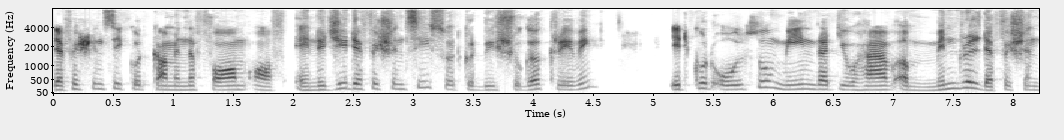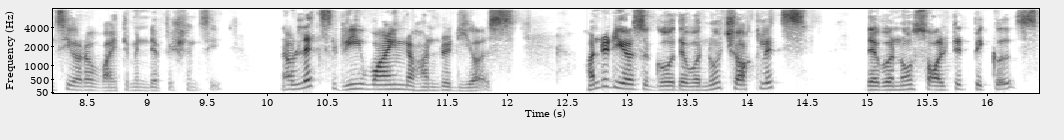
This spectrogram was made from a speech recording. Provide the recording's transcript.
Deficiency could come in the form of energy deficiency, so it could be sugar craving it could also mean that you have a mineral deficiency or a vitamin deficiency. Now, let's rewind 100 years. 100 years ago, there were no chocolates, there were no salted pickles,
